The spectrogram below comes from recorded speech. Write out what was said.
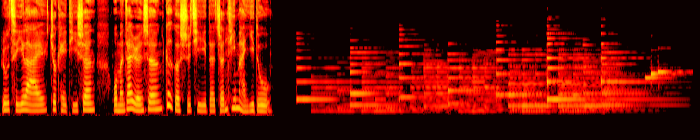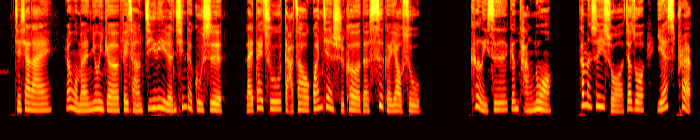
如此一来，就可以提升我们在人生各个时期的整体满意度。接下来，让我们用一个非常激励人心的故事，来带出打造关键时刻的四个要素。克里斯跟唐诺，他们是一所叫做 Yes Prep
